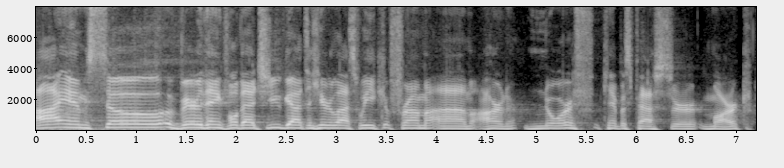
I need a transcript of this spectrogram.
I am so very thankful that you got to hear last week from um, our North Campus pastor, Mark.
